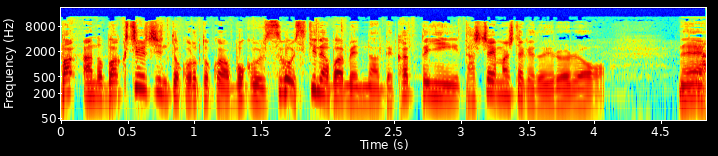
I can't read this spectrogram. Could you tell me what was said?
ばあの爆中地のところとか、僕、すごい好きな場面なんで、勝手に足しちゃいましたけど、いろいろ。ね。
